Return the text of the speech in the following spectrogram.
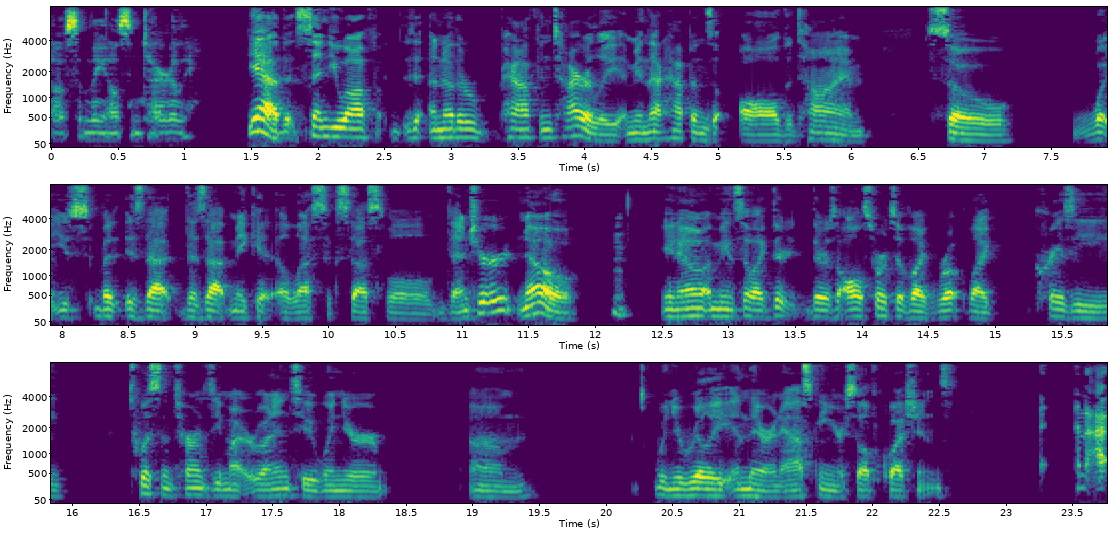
Oh, something else entirely. yeah, that send you off another path entirely. I mean, that happens all the time. So what you, but is that, does that make it a less successful venture? No. Hmm. You know, I mean, so like there, there's all sorts of like, ro- like crazy twists and turns you might run into when you're, um, when you're really in there and asking yourself questions. And I,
